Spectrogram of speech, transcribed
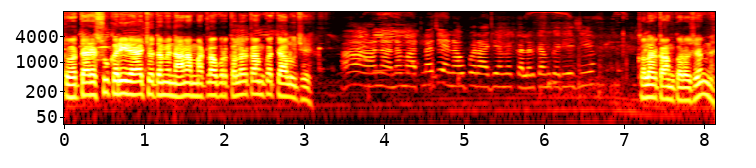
તો અત્યારે શું કરી રહ્યા છો તમે? નાના માટલા ઉપર કલર કામ ચાલુ છે? હા નાના માટલા છે એના ઉપર આજે અમે કલર કામ કરીએ છીએ. કલર કામ કરો છો એમ ને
